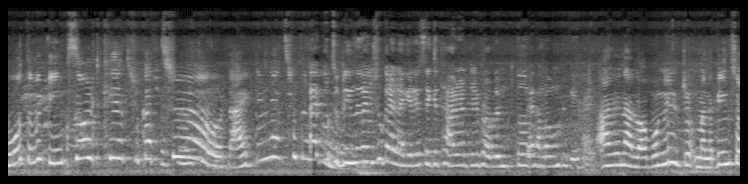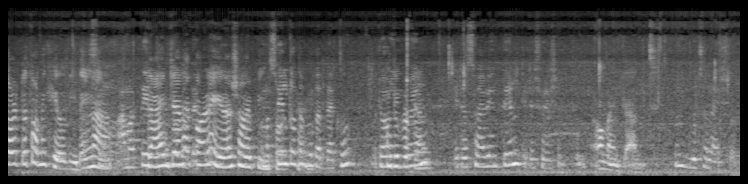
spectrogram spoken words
ও তুমি পিঙ্ক সল্ট খেয়ে শুকাচ্ছ? ডায়েটিং নিয়েছো তুমি? শুকায় না গেলে থাইরয়েডের প্রবলেম তো এখন লবণ থেকেই হয়। আরে না লবণের মানে পিঙ্ক সল্টটা তো অনেক হেলদি তাই না? আমার তেল ডায়েট যারা করে এরা সবাই পিঙ্ক আমার তেল সল্ট কত প্রকার দেখো? এটা কত প্রকার? এটা সয়াবিন তেল এটা সরিষার তেল। ও মাই গড তুমি বুঝো না এসব।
